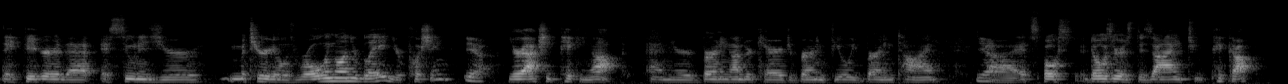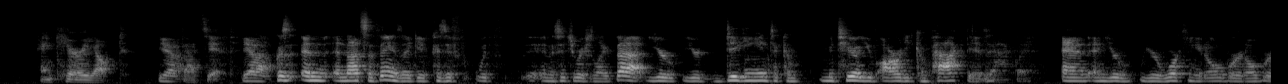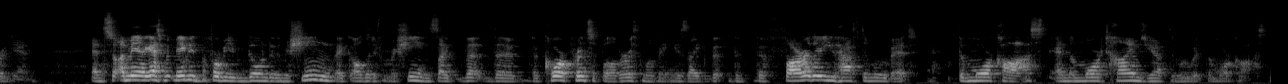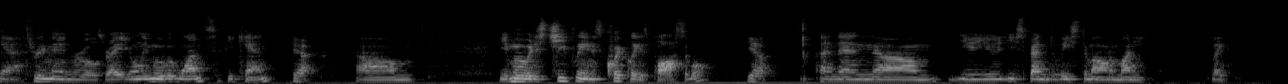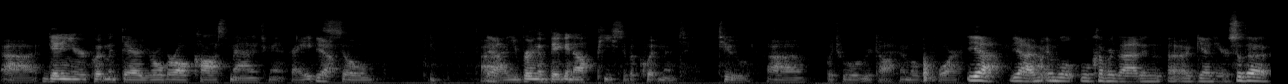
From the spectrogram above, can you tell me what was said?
they figure that as soon as your material is rolling on your blade, you're pushing. Yeah. You're actually picking up, and you're burning undercarriage, you're burning fuel, you're burning time. Yeah. Uh, it's supposed to, dozer is designed to pick up and carry out. Yeah. That's it. Yeah, because and and that's the thing is like because if, with in a situation like that you're you're digging into com- material you've already compacted Exactly. and and you're you're working it over and over again, and so I mean I guess maybe before we even go into the machine like all the different machines like the the the core principle of earth moving is like the the, the farther you have to move it, the more cost, and the more times you have to move it, the more cost. Yeah, three main rules, right? You only move it once if you can. Yeah. Um, you move it as cheaply and as quickly as possible. Yeah. And then um, you, you you spend the least amount of money, like uh, getting your equipment there, your overall cost management, right? Yeah. So uh, Yeah. you bring a big enough piece of equipment too, uh, which we were talking about before. Yeah, yeah, and- and we'll we'll cover that in uh, again here. So the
